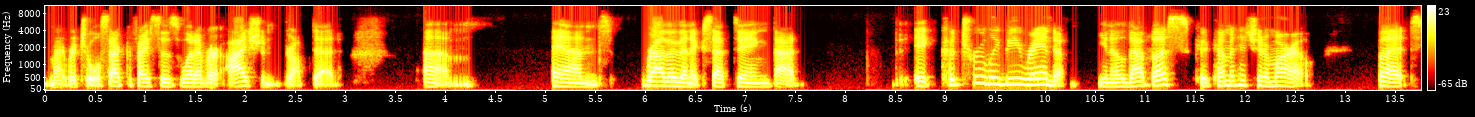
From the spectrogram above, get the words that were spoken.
my ritual sacrifices, whatever. I shouldn't drop dead. Um, and rather than accepting that it could truly be random, you know, that bus could come and hit you tomorrow. But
